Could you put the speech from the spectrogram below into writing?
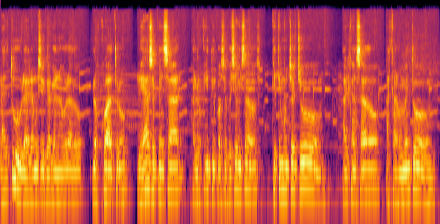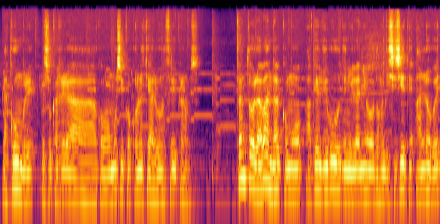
altura de la música que han logrado los cuatro le hace pensar a los críticos especializados que este muchacho ha alcanzado hasta el momento la cumbre de su carrera como músico con este álbum Three Crowns. Tanto la banda como aquel debut en el año 2017, Unloved,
